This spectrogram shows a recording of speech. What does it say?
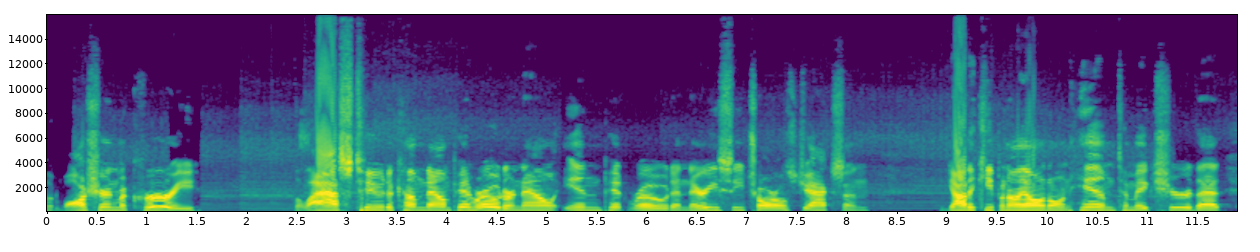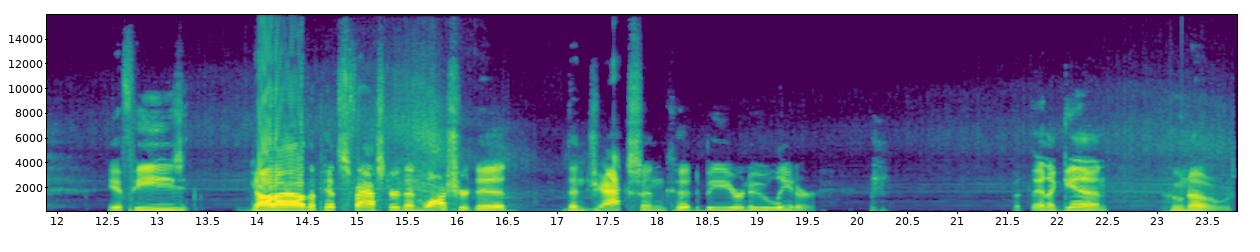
But Washer and McCurry the last two to come down pit road are now in pit road, and there you see Charles Jackson. Got to keep an eye out on him to make sure that if he got out of the pits faster than Washer did, then Jackson could be your new leader. but then again, who knows?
